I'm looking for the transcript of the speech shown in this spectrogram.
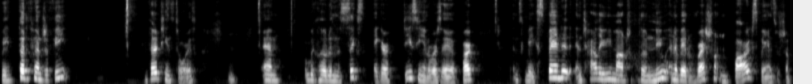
Be 3,200 feet, 13 stories, and will be included in the six acre DC Universe area park it's going to be expanded, entirely remodeled to a new innovative restaurant and bar experience, which I'm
